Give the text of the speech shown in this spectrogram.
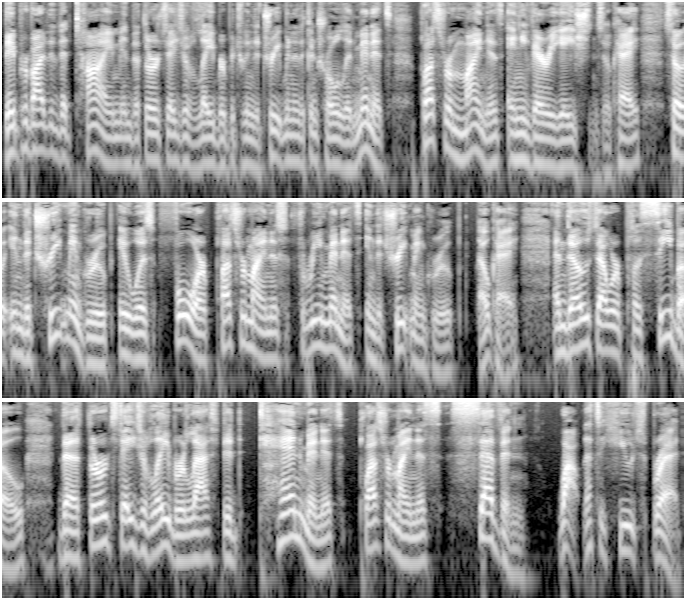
They provided the time in the third stage of labor between the treatment and the control in minutes, plus or minus any variations, okay? So in the treatment group, it was four plus or minus three minutes in the treatment group, okay? And those that were placebo, the third stage of labor lasted 10 minutes plus or minus seven Wow, that's a huge spread.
